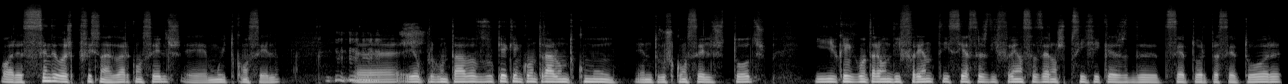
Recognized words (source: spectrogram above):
Ora, 62 profissionais a dar conselhos é muito conselho. Uh, eu perguntava-vos o que é que encontraram de comum entre os conselhos de todos e o que é que encontraram diferente e se essas diferenças eram específicas de, de setor para setor,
